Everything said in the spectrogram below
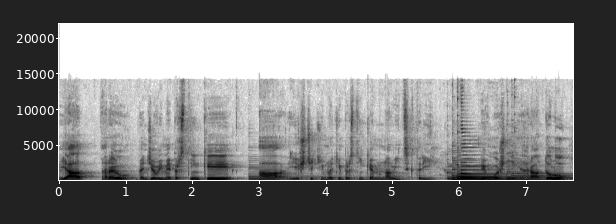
Já hraju benjovými prstínky a ještě tímhletím prstínkem navíc, který mi umožní hrát dolů.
